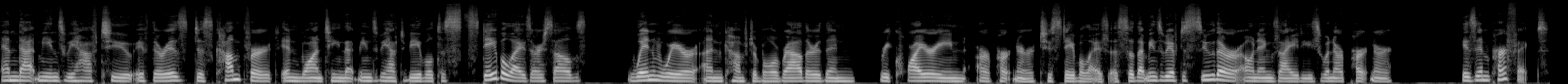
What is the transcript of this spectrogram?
And that means we have to, if there is discomfort in wanting, that means we have to be able to stabilize ourselves when we're uncomfortable rather than requiring our partner to stabilize us. So that means we have to soothe our own anxieties when our partner is imperfect.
